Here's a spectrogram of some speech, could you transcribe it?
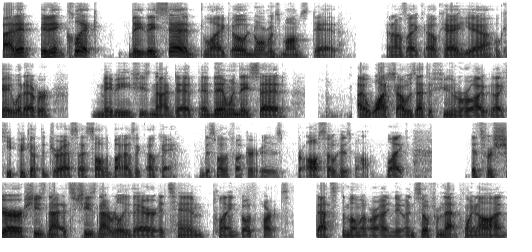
i didn't it didn't click they they said like oh norman's mom's dead and I was like, okay, yeah, okay, whatever. Maybe she's not dead. And then when they said, I watched, I was at the funeral. I like he picked up the dress. I saw the body. I was like, okay, this motherfucker is also his mom. Like, it's for sure. She's not. It's she's not really there. It's him playing both parts. That's the moment where I knew. And so from that point on,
